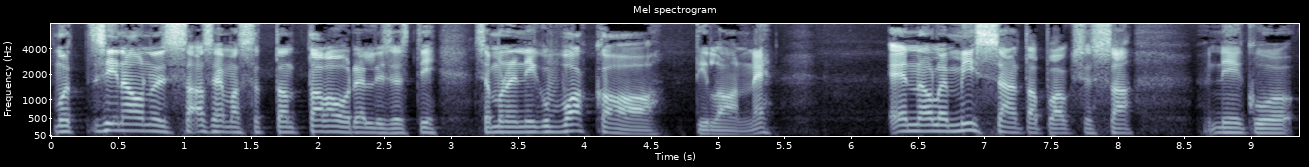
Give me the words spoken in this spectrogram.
Mutta siinä onnellisessa asemassa, että on taloudellisesti semmoinen niinku vakaa tilanne. En ole missään tapauksessa niinku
